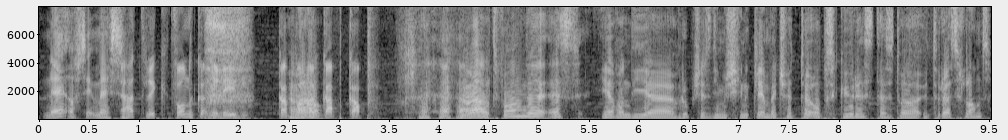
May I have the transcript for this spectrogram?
Nee, of zit mis? Ja, het lukt. Het volgende kan je niet lezen. Kap aan een kap, kap. nou, wel, het volgende is een van die uh, groepjes die misschien een klein beetje te obscuur is. Het is het, uit Rusland.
